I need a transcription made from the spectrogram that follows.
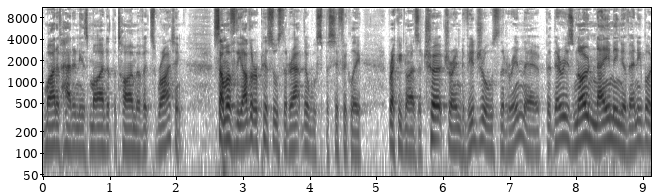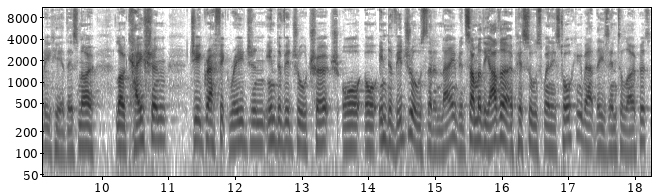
might have had in his mind at the time of its writing. Some of the other epistles that are out there will specifically recognize a church or individuals that are in there, but there is no naming of anybody here. There's no location, geographic region, individual church, or, or individuals that are named. In some of the other epistles, when he's talking about these interlopers,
